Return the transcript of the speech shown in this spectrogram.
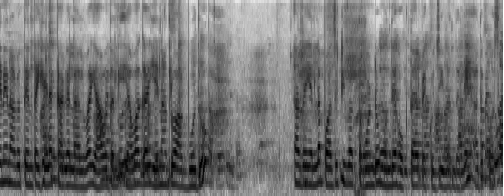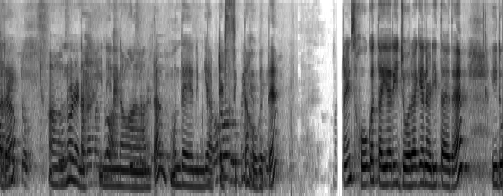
ಏನೇನಾಗುತ್ತೆ ಅಂತ ಹೇಳೋಕ್ಕಾಗಲ್ಲ ಅಲ್ವಾ? ಯಾವುದಲ್ಲಿ, ಯಾವಾಗ ಏನಾದರೂ ಆಗ್ಬೋದು. ಆದರೆ ಎಲ್ಲ ಪಾಸಿಟಿವ್ ಆಗಿ ತಗೊಂಡು ಮುಂದೆ ಹೋಗ್ತಾ ಇರಬೇಕು ಜೀವನದಲ್ಲಿ. ಅದಕ್ಕೋಸ್ಕರ ನೋಡೋಣ ಇನ್ನೇನೇನೋ ಅಂತ ಮುಂದೆ ನಿಮಗೆ ಅಪ್ಡೇಟ್ಸ್ ಸಿಗ್ತಾ ಹೋಗುತ್ತೆ. ಫ್ರೆಂಡ್ಸ್ ಹೋಗೋ ತಯಾರಿ ಜೋರಾಗೆ ನಡೀತಾ ಇದೆ. ಇದು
